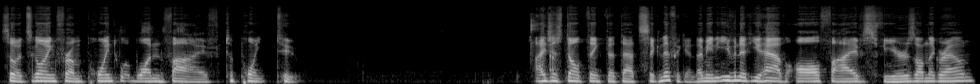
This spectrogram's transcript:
So it's going from 0.15 to 0.2. I just don't think that that's significant. I mean, even if you have all five spheres on the ground,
